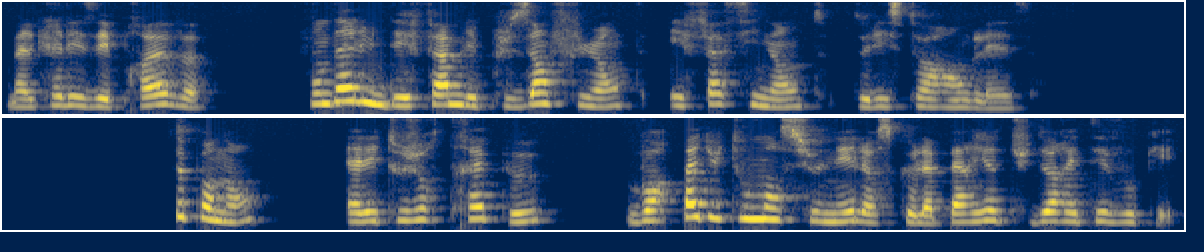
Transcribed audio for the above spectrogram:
malgré les épreuves, font d'elle une des femmes les plus influentes et fascinantes de l'histoire anglaise. Cependant, elle est toujours très peu, voire pas du tout mentionnée lorsque la période Tudor est évoquée.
